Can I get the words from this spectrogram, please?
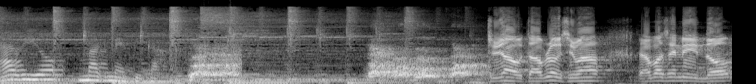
Radio Magnética. Chao, hasta la próxima, que la pasen lindo.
